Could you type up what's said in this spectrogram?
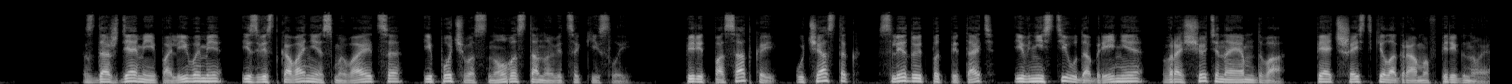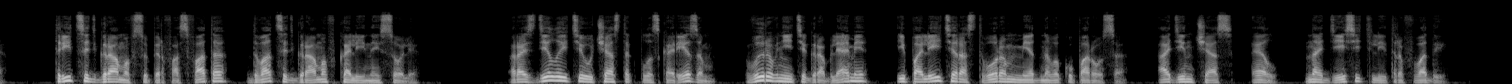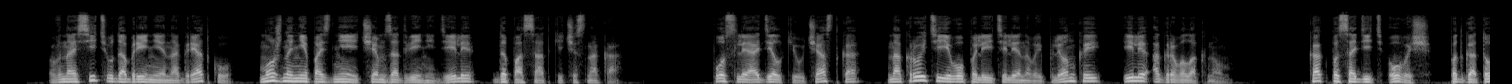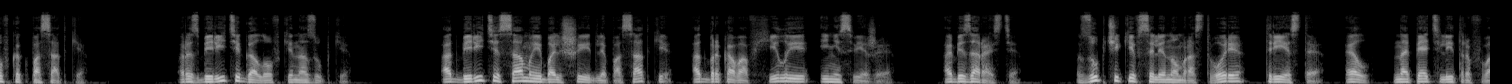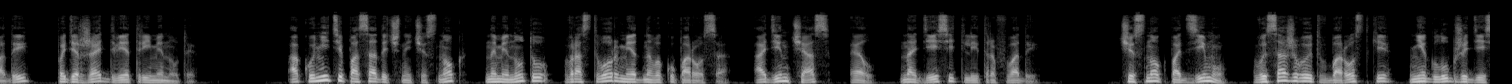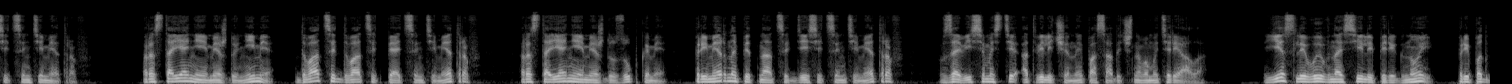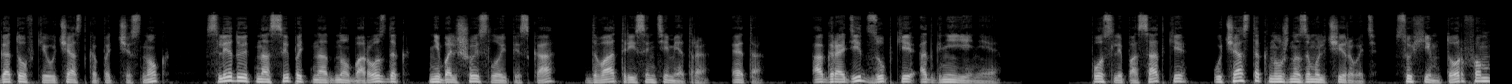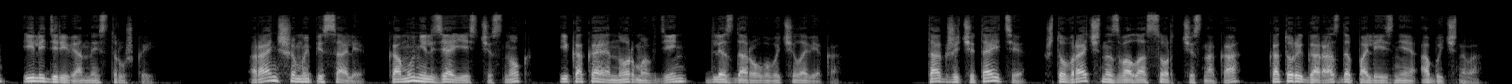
С дождями и поливами известкование смывается, и почва снова становится кислой. Перед посадкой участок следует подпитать и внести удобрения в расчете на М2 5-6 кг перегноя, 30 граммов суперфосфата, 20 граммов калийной соли. Разделайте участок плоскорезом, выровняйте граблями и полейте раствором медного купороса 1 час Л на 10 литров воды. Вносить удобрения на грядку можно не позднее, чем за две недели до посадки чеснока. После отделки участка накройте его полиэтиленовой пленкой или агроволокном. Как посадить овощ? Подготовка к посадке. Разберите головки на зубки. Отберите самые большие для посадки, отбраковав хилые и несвежие. Обеззаразьте. Зубчики в соляном растворе 3 ст. Л на 5 литров воды подержать 2-3 минуты. Окуните посадочный чеснок на минуту в раствор медного купороса 1 час Л на 10 литров воды. Чеснок под зиму высаживают в бороздки не глубже 10 см. Расстояние между ними 20-25 см, расстояние между зубками примерно 15-10 см в зависимости от величины посадочного материала. Если вы вносили перегной при подготовке участка под чеснок, следует насыпать на дно бороздок небольшой слой песка 2-3 см. Это оградит зубки от гниения. После посадки участок нужно замульчировать сухим торфом или деревянной стружкой. Раньше мы писали, кому нельзя есть чеснок и какая норма в день для здорового человека. Также читайте, что врач назвала сорт чеснока, который гораздо полезнее обычного.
